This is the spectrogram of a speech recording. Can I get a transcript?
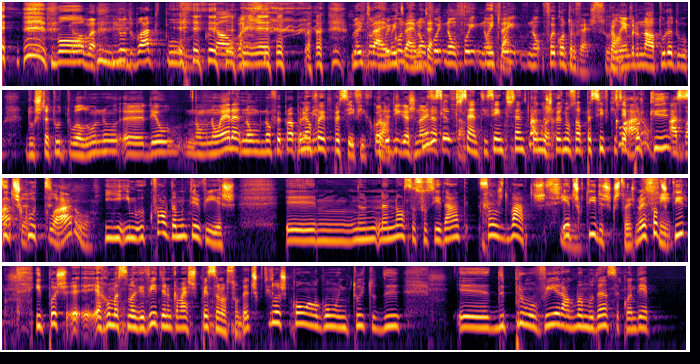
Bom, Calma. No debate público, calma. Muito não bem, foi muito bem, não muito foi, bem. não foi, não Muito foi, não foi controverso. Lembro-me na altura do, do Estatuto do Aluno, eh, deu, não, não era, não, não foi não propriamente. foi pacífico. Quando eu pronto. digo asneira, Mas isso é interessante, isso é interessante Não, quando as quando- coisas não são pacíficas, Claro, é porque se debate. discute. Claro. E, e o que falta muitas vezes na nossa sociedade são os debates. Sim. É discutir as questões, não é só Sim. discutir e depois eh, arruma-se numa gaveta e nunca mais pensa no assunto. É discuti-las com algum intuito de, eh, de promover alguma mudança quando é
